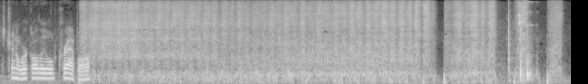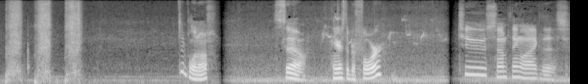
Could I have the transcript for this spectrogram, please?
Just trying to work all the old crap off. Simple enough. So, here's the before to something like this.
